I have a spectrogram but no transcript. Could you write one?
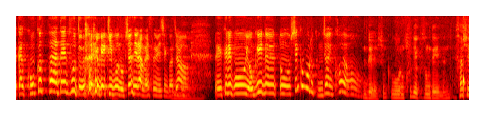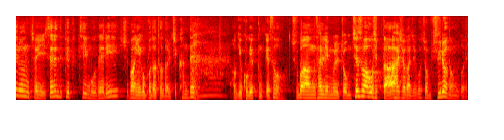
약간 고급화된 후드. 요게 기본 옵션이란 말씀이신 거죠? 네, 그리고 여기는 또 싱크볼이 굉장히 커요. 네. 네, 싱크볼은 크게 구성되어 있는데 사실은 저희 세렌디피티 모델이 주방이 이것보다 더 널찍한데 아, 여기 고객분께서 주방 살림을 좀 최소화하고 싶다 하셔가지고 좀 줄여놓은 거예요.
